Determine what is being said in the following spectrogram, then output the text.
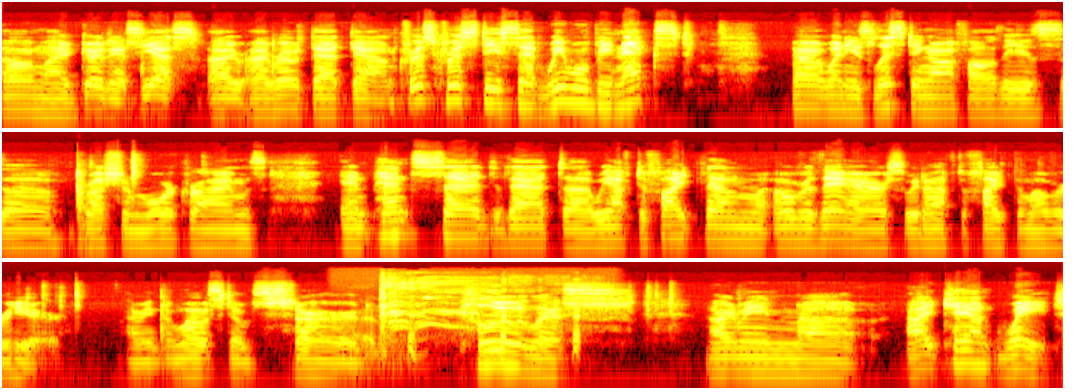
Oh my goodness! Yes, I, I wrote that down. Chris Christie said we will be next uh, when he's listing off all these uh, Russian war crimes, and Pence said that uh, we have to fight them over there, so we don't have to fight them over here. I mean, the most absurd, clueless. I mean, uh, I can't wait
